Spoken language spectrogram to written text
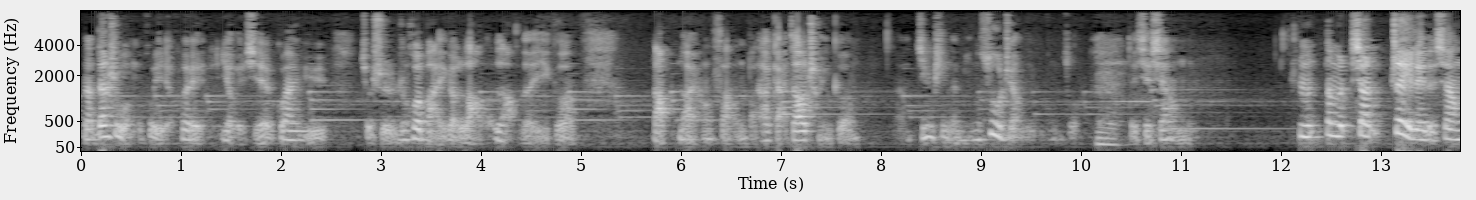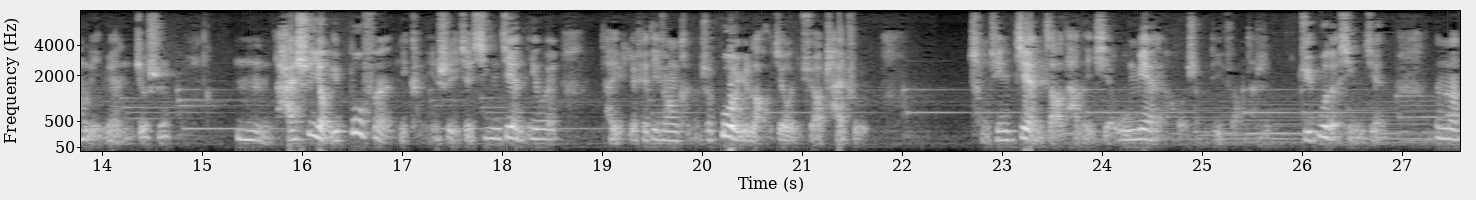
那但是我们会也会有一些关于就是如何把一个老老的一个老老洋房把它改造成一个呃精品的民宿这样的一个工作嗯的一些项目。那么那么像这一类的项目里面，就是嗯还是有一部分你肯定是一些新建，因为它有有些地方可能是过于老旧，你需要拆除。重新建造它的一些屋面啊，或者什么地方，它是局部的新建。那么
